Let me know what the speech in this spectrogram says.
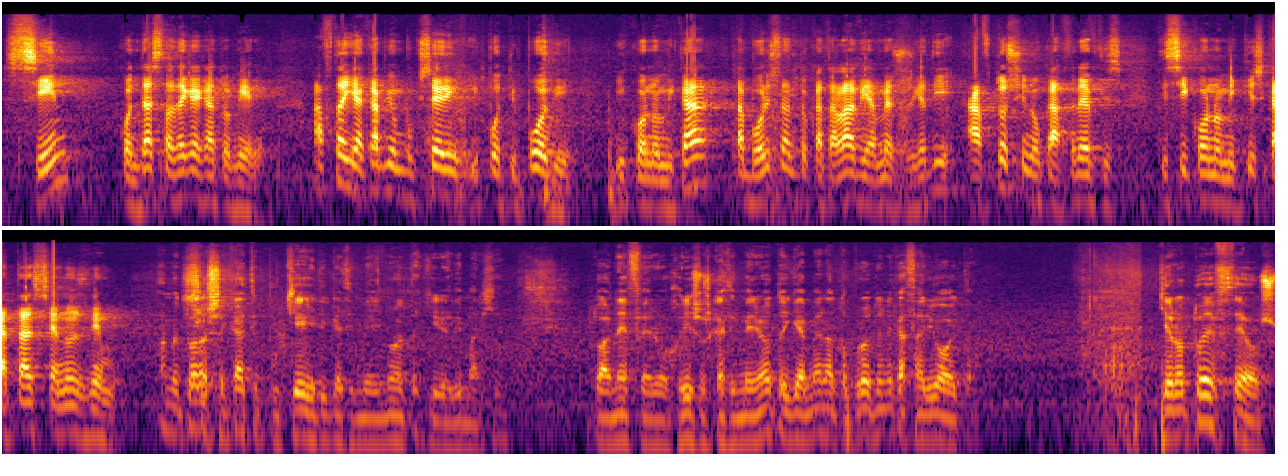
συν κοντά στα 10 εκατομμύρια. Αυτά για κάποιον που ξέρει υποτυπώδη οικονομικά θα μπορέσει να το καταλάβει αμέσως. Γιατί αυτός είναι ο καθρέφτης της οικονομικής κατάστασης ενός Δήμου. Πάμε τώρα σε κάτι που καίει την καθημερινότητα, κύριε Δήμαρχε. Το ανέφερε ο Χρήσος. Καθημερινότητα για μένα το πρώτο είναι καθαριότητα. Και ρωτώ ευθέως,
